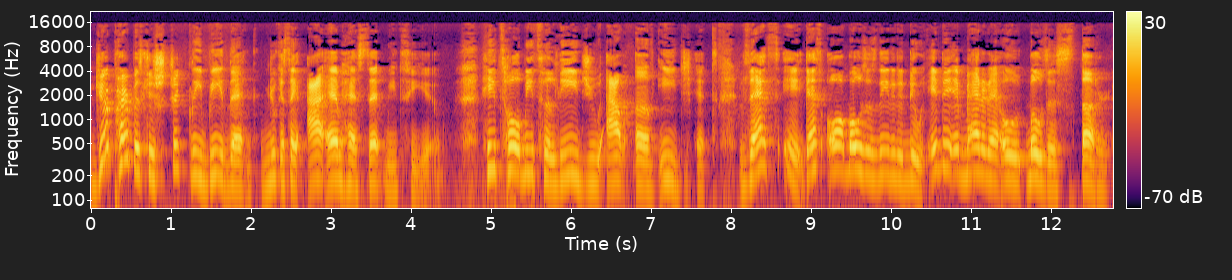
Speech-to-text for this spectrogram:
Your purpose can strictly be that you can say, I am has sent me to you. He told me to lead you out of Egypt. That's it. That's all Moses needed to do. It didn't matter that old Moses stuttered.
